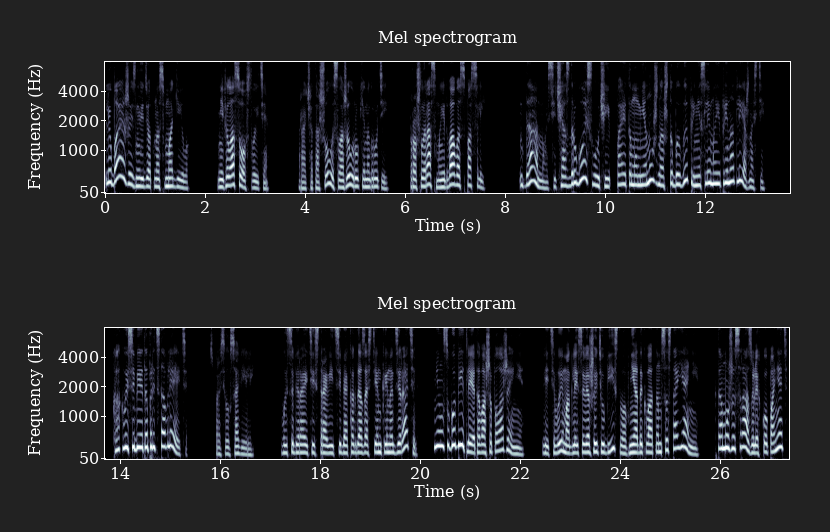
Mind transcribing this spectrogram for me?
Любая жизнь ведет нас в могилу. Не философствуйте. Врач отошел и сложил руки на груди. Прошлый раз мы едва вас спасли. Да, но сейчас другой случай, поэтому мне нужно, чтобы вы принесли мои принадлежности. Как вы себе это представляете? спросил Савелий. Вы собираетесь травить себя, когда за стенкой надзиратель? Не усугубит ли это ваше положение? Ведь вы могли совершить убийство в неадекватном состоянии. К тому же сразу легко понять,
